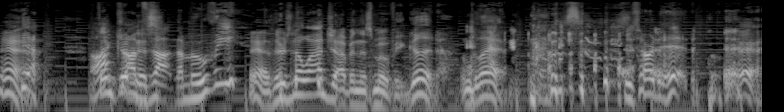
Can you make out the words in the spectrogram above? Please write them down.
yeah. yeah Thank Oddjob's not in the movie Yeah, there's no Oddjob in this movie. Good. I'm glad. he's hard to hit yeah.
